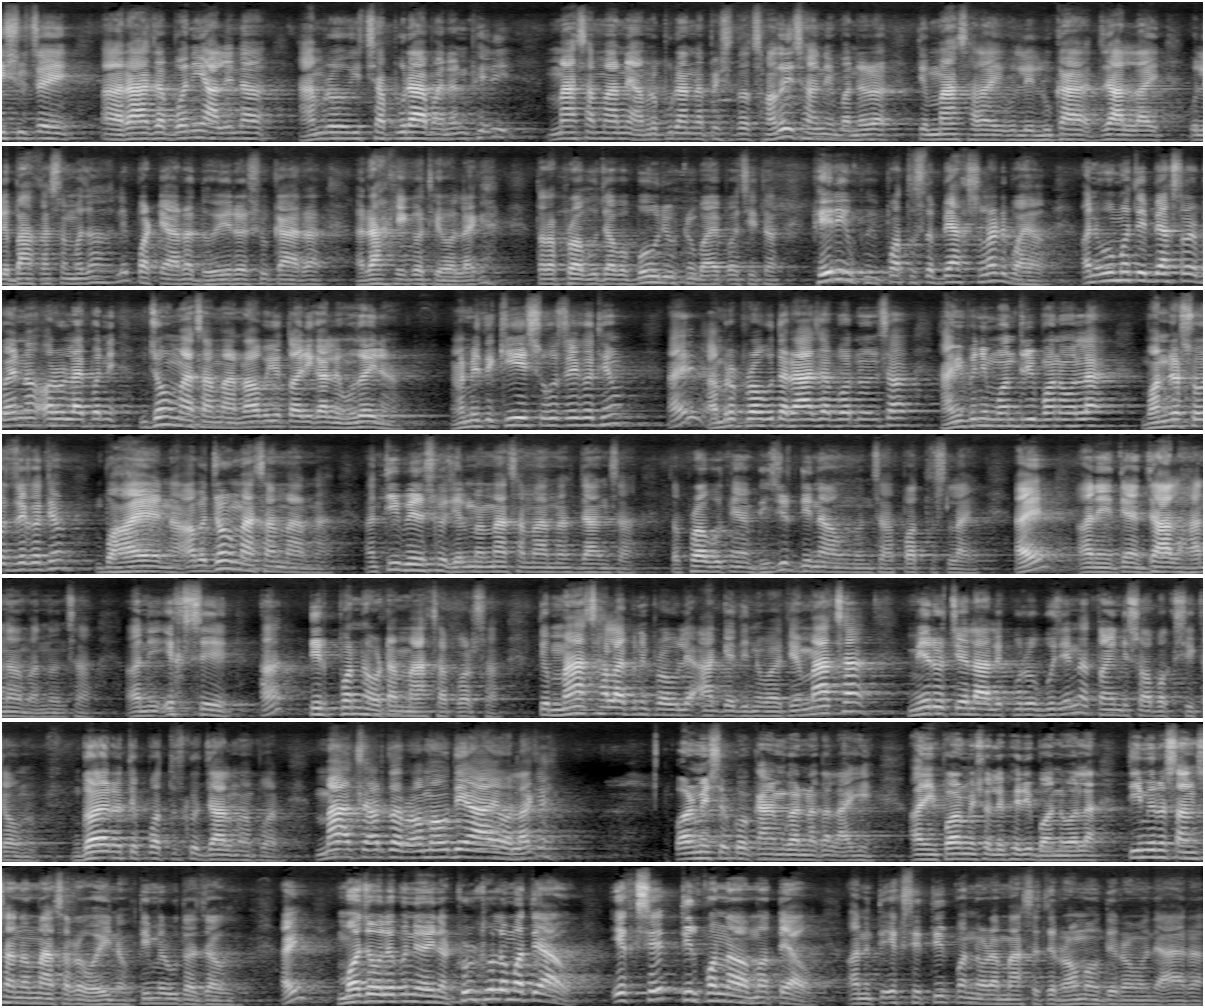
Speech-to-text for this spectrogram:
यीशु चाहिँ राजा बनिहालेन। हाम्रो इच्छा पुरा भएन भने फेरि माछा मार्ने हाम्रो पुरानो पेसा त छँदैछ नि भनेर त्यो माछालाई उसले लुका जाललाई उसले बाँकासम्म मजाले पट्याएर धोएर सुकाएर राखेको थियो होला क्या। तर प्रभु जब बौरी उठ्नु भएपछि त फेरि पत्रुस त ब्याक्सलट भयो। अनि ऊ मात्रै ब्याक्सलट भएन अरूलाई पनि जाउँ माछा मार्न। अब यो तरिकाले हुँदैन। हामी त के सोचेको थियौँ? है? हाम्रो प्रभु त राजा बन्नुहुन्छ। हामी पनि मन्त्री बनाउला भनेर सोचेको थियौँ। भएन। अब जाउँ माछा मार्न। अनि तिबेरिसको झिलमा माछा मार्न जान्छ। त प्रभु त्यहाँ भिजिट दिन आउनुहुन्छ पत्रुसलाई है? अनि त्यहाँ जाल हान भन्नुहुन्छ। अनि एक सय त्रिपन्नवटा माछा पर्छ। त्यो माछालाई पनि प्रभुले आज्ञा दिनुभएको थियो। माछा मेरो चेलाले कुरो बुझेन तैँले सबक सिकाउनु। गएर त्यो पत्रुसको जालमा पर। माछाहरू त रमाउँदै आयो होला क्या? परमेश्वरको काम गर्नको लागि। अनि परमेश्वरले फेरि भन्नु होला तिमीहरू सानो सानो माछाहरू होइनौ तिमीहरू उता जाऊ। है मजौले पनि होइन ठुल्ठुलो मात्रै आऊ। एक सय त्रिपन्न मात्रै आऊ। अनि त्यो एक सय त्रिपन्नवटा माछा चाहिँ रमाउँदै रमाउँदै आएर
